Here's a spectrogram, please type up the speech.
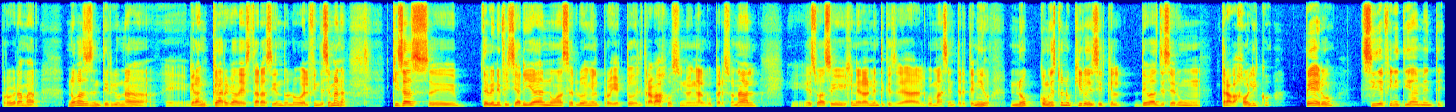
programar, no vas a sentir una eh, gran carga de estar haciéndolo el fin de semana. Quizás eh, te beneficiaría no hacerlo en el proyecto del trabajo, sino en algo personal. Eh, eso hace generalmente que sea algo más entretenido. No, con esto no quiero decir que debas de ser un trabajólico, pero sí definitivamente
